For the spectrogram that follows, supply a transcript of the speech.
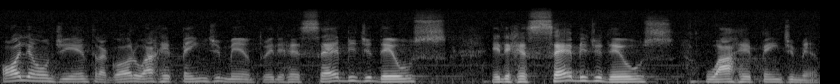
olha onde entra agora o arrependimento. Ele recebe de Deus, ele recebe de Deus o arrependimento.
